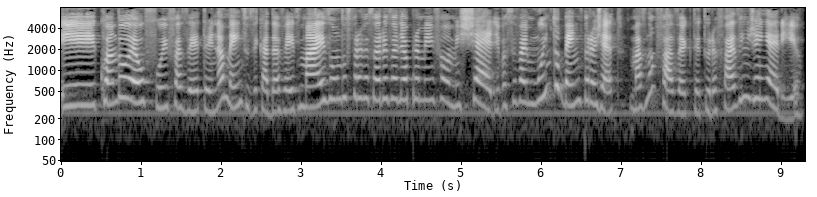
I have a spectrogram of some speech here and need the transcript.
E quando eu fui fazer treinamentos e cada vez mais, um dos professores olhou para mim e falou: Michele, você vai muito bem em projeto, mas não faz arquitetura, faz engenharia.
